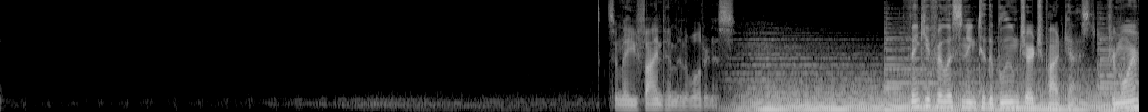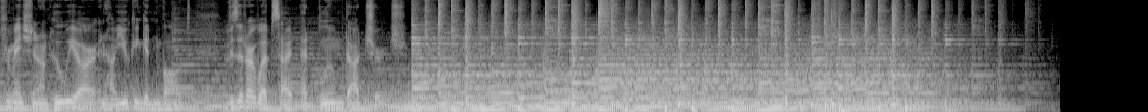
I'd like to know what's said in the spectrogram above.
So may you find him in the wilderness. Thank you for listening to the Bloom Church podcast. For more information on who we are and how you can get involved, visit our website at bloom.church.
